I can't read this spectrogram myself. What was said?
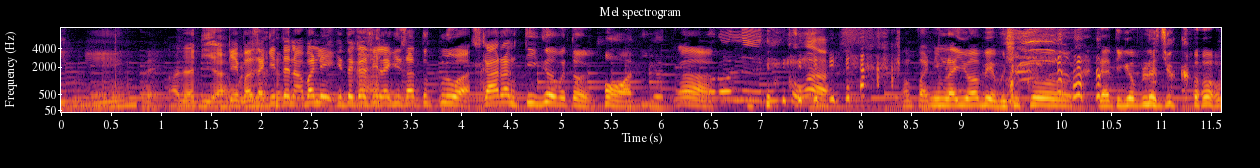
RP kuning. Ah, jadi lah. Okay, pasal kita nak balik, kita kasih lagi satu clue lah. Sekarang tiga betul. Oh, tiga Ha. dolar cukup lah. Nampak ni Melayu habis, bersyukur. Dah 30 cukup.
